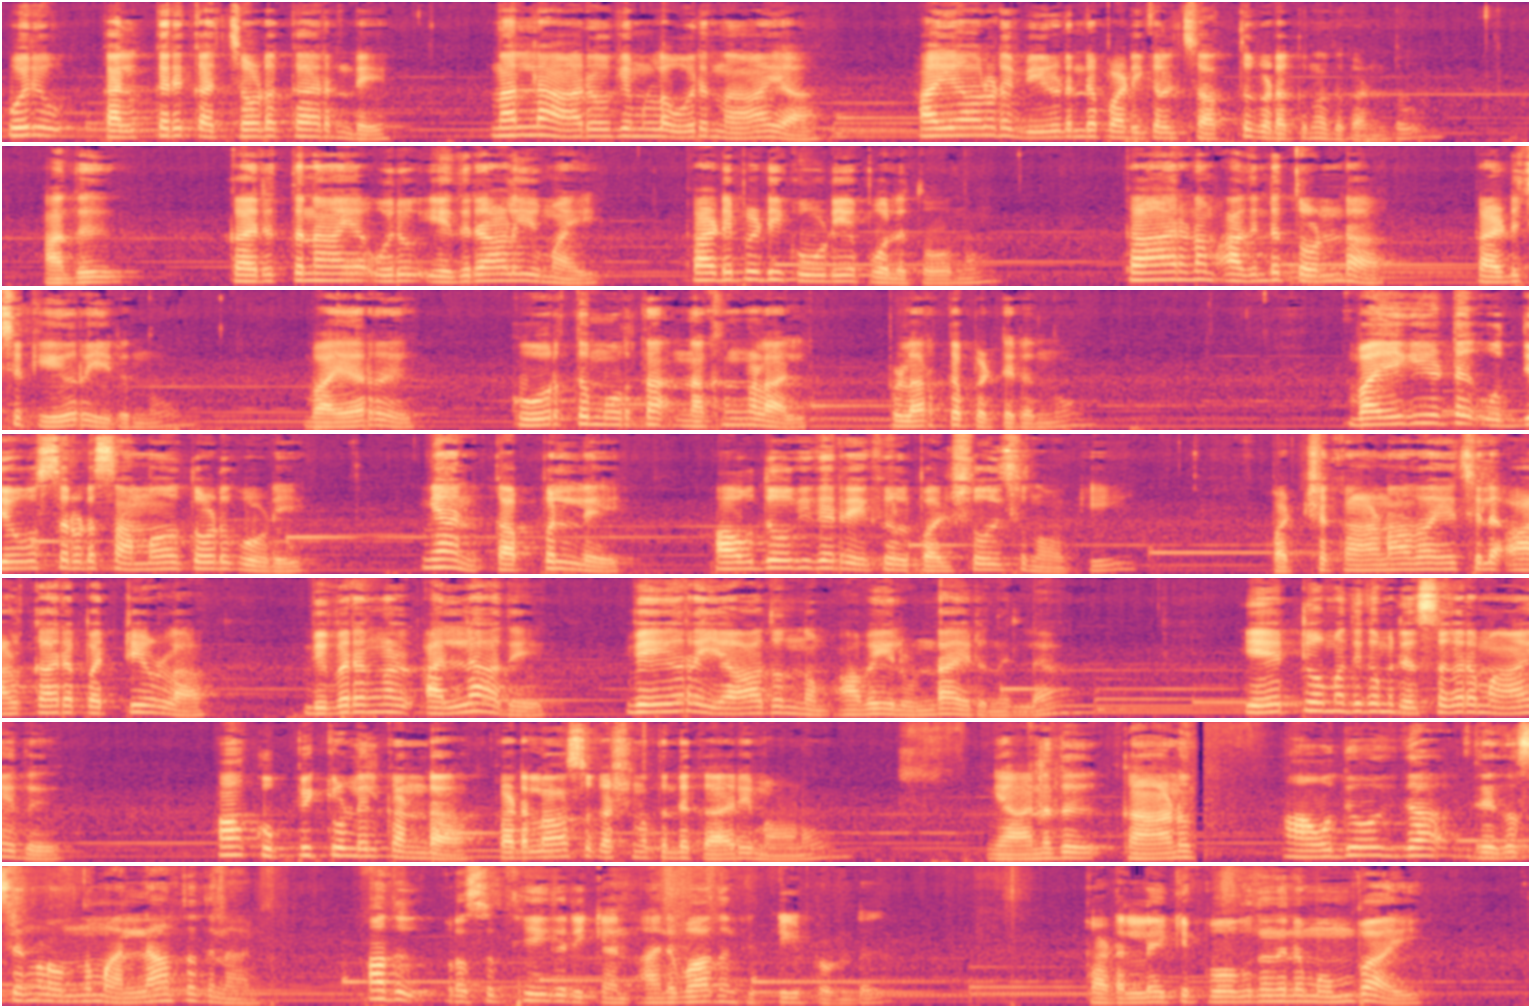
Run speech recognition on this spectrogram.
ഒരു കൽക്കരി കച്ചവടക്കാരന്റെ നല്ല ആരോഗ്യമുള്ള ഒരു നായ അയാളുടെ വീടിന്റെ പടികൾ ചത്തുകിടക്കുന്നത് കണ്ടു. അത് കരുത്തനായ ഒരു എതിരാളിയുമായി കടിപിടി കൂടിയ പോലെ തോന്നും. കാരണം അതിന്റെ തൊണ്ട കടിച്ചു കീറിയിരുന്നു. വയറ് കൂർത്തുമൂർത്ത നഖങ്ങളാൽ പിളർക്കപ്പെട്ടിരുന്നു. വൈകിട്ട് ഉദ്യോഗസ്ഥരുടെ സമ്മതത്തോടു കൂടി ഞാൻ കപ്പലിലെ ഔദ്യോഗിക രേഖകൾ പരിശോധിച്ചു നോക്കി. പക്ഷെ കാണാതായ ചില ആൾക്കാരെ പറ്റിയുള്ള വിവരങ്ങൾ അല്ലാതെ വേറെ യാതൊന്നും അവയിൽ ഉണ്ടായിരുന്നില്ല. ഏറ്റവും അധികം രസകരമായത് ആ കുപ്പിക്കുള്ളിൽ കണ്ട കടലാസ് കഷ്ണത്തിന്റെ കാര്യമാണ്. ഞാനത് കാണു. ഔദ്യോഗിക രഹസ്യങ്ങളൊന്നും അല്ലാത്തതിനാൽ അത് പ്രസിദ്ധീകരിക്കാൻ അനുവാദം കിട്ടിയിട്ടുണ്ട്. കടലിലേക്ക് പോകുന്നതിന് മുമ്പായി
